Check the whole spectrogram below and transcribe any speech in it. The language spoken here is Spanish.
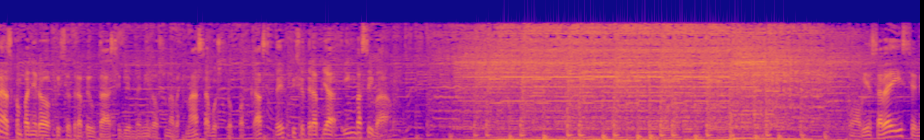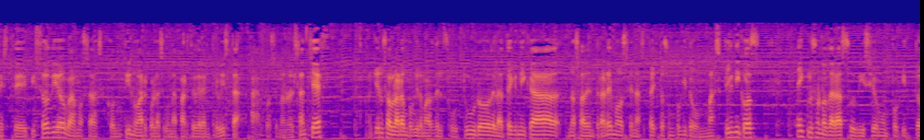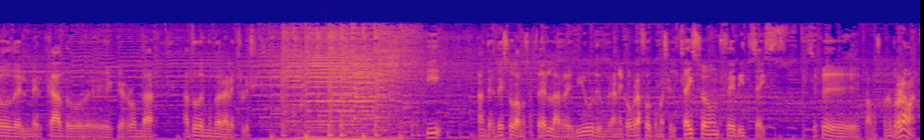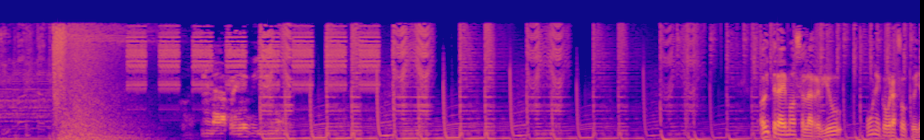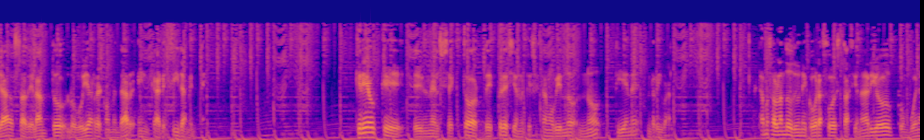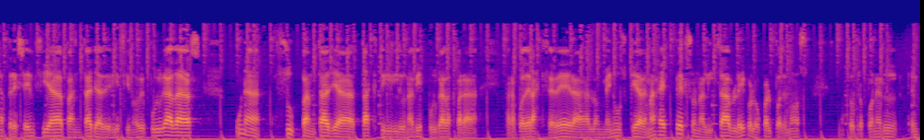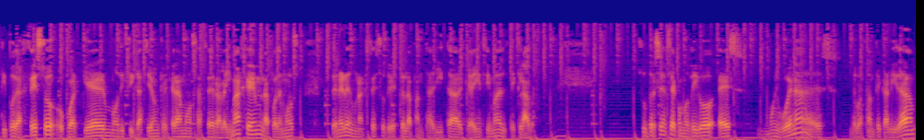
buenas compañeros fisioterapeutas y bienvenidos una vez más a vuestro podcast de fisioterapia invasiva. Como bien sabéis, en este episodio vamos a continuar con la segunda parte de la entrevista a José Manuel Sánchez. Aquí nos hablará un poquito más del futuro, de la técnica, nos adentraremos en aspectos un poquito más clínicos e incluso nos dará su visión un poquito del mercado que ronda a todo el mundo de la electrólisis. Y antes de eso vamos a hacer la review de un gran ecógrafo como es el Chaison Cebit 6. Así que vamos con el programa. La review. Hoy traemos a la review un ecógrafo que ya os adelanto lo voy a recomendar encarecidamente. Creo que en el sector de precio en el que se está moviendo no tiene rival. Estamos hablando de un ecógrafo estacionario con buena presencia, pantalla de 19 pulgadas, una subpantalla táctil de unas 10 pulgadas para, para poder acceder a los menús que además es personalizable, con lo cual podemos nosotros poner el, tipo de acceso o cualquier modificación que queramos hacer a la imagen la podemos tener en un acceso directo en la pantallita que hay encima del teclado. Su presencia, como digo, es muy buena, es de bastante calidad.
